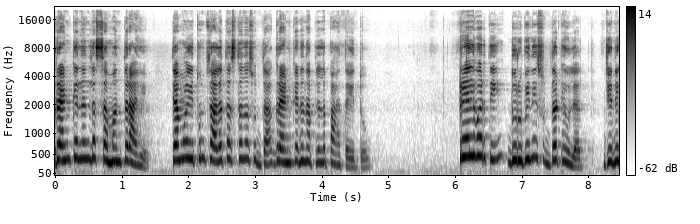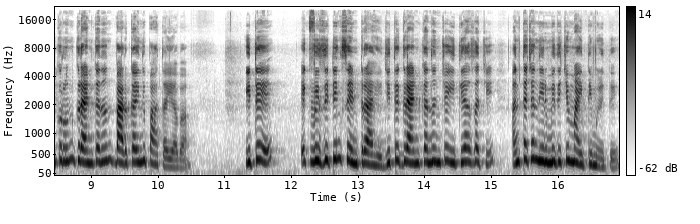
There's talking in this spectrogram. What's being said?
ग्रँड कॅननला समांतर आहे. त्यामुळे इथून चालत असताना सुद्धा ग्रँड कॅनन आपल्याला पाहता येतो. ट्रेलवरती दुर्बिणी सुद्धा ठेवल्यात जेणेकरून ग्रँड कॅनन बारकाईने पाहता यावा. इथे एक व्हिजिटिंग सेंटर आहे जिथे ग्रँड कॅननच्या इतिहासाची आणि त्याच्या निर्मितीची माहिती मिळते.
